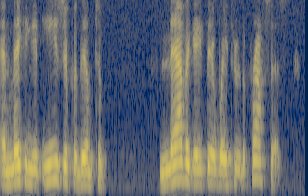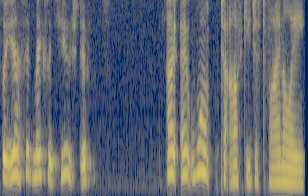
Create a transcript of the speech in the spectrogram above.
and making it easier for them to navigate their way through the process. So, yes, it makes a huge difference. I, I want to ask you just finally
